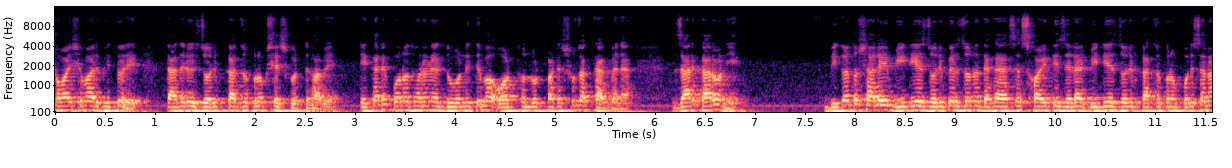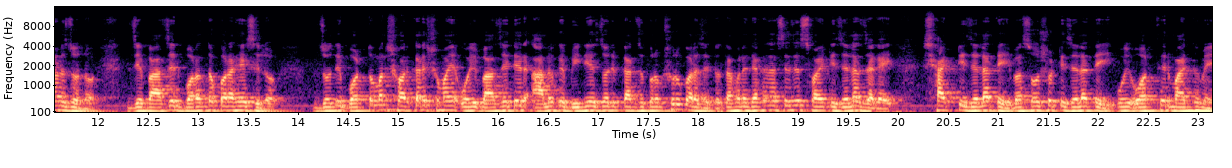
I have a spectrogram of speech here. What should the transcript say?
সময়সীমার ভিতরে তাদের ওই জরিপ কার্যক্রম শেষ করতে হবে। এখানে কোনো ধরনের দুর্নীতি বা অর্থ লুটপাটের সুযোগ থাকবে না। যার কারণে বিগত সালে বিডিএস জরিপের জন্য দেখা যাচ্ছে ছয়টি জেলায় বিডিএস জরিপ কার্যক্রম পরিচালনার জন্য যে বাজেট বরাদ্দ করা হয়েছিল, যদি বর্তমান সরকারের সময় ওই বাজেটের আলোকে বিডিএস জরিপ কার্যক্রম শুরু করা যেত, তাহলে দেখা যাচ্ছে যে ছয়টি জেলার জায়গায় ষাটটি জেলাতেই বা চৌষট্টি জেলাতেই ওই অর্থের মাধ্যমে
